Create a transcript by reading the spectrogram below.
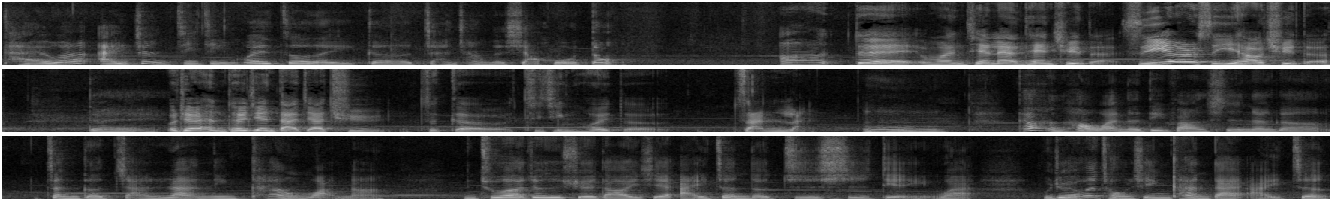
台湾癌症基金会做了一个展场的小活动，啊、对，我们前两天去的，十一月二十一号去的，对，我觉得很推荐大家去这个基金会的展览。嗯，它很好玩的地方是那个整个展览你看完啊，你除了就是学到一些癌症的知识点以外，我觉得会重新看待癌症，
